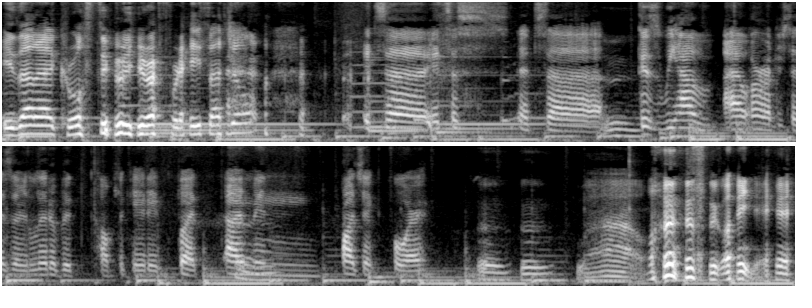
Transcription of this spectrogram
Is that uh, close to your place, Angelo? It's a, it's a, it's a, because we have our our addresses are a little bit complicated, but I'm in Project 4. うんうん wow. すごいね。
